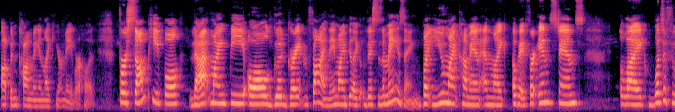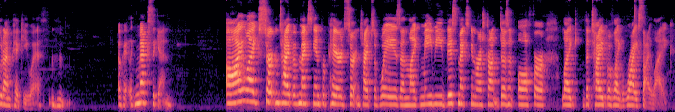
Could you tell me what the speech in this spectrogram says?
up and coming in like your neighborhood. For some people, that might be all good, great, and fine. They might be like, this is amazing. But you might come in and like, okay, for instance, like what's a food I'm picky with? Mhm. Okay, like Mexican. I like certain type of Mexican prepared certain types of ways and like maybe this Mexican restaurant doesn't offer like the type of like rice I like.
